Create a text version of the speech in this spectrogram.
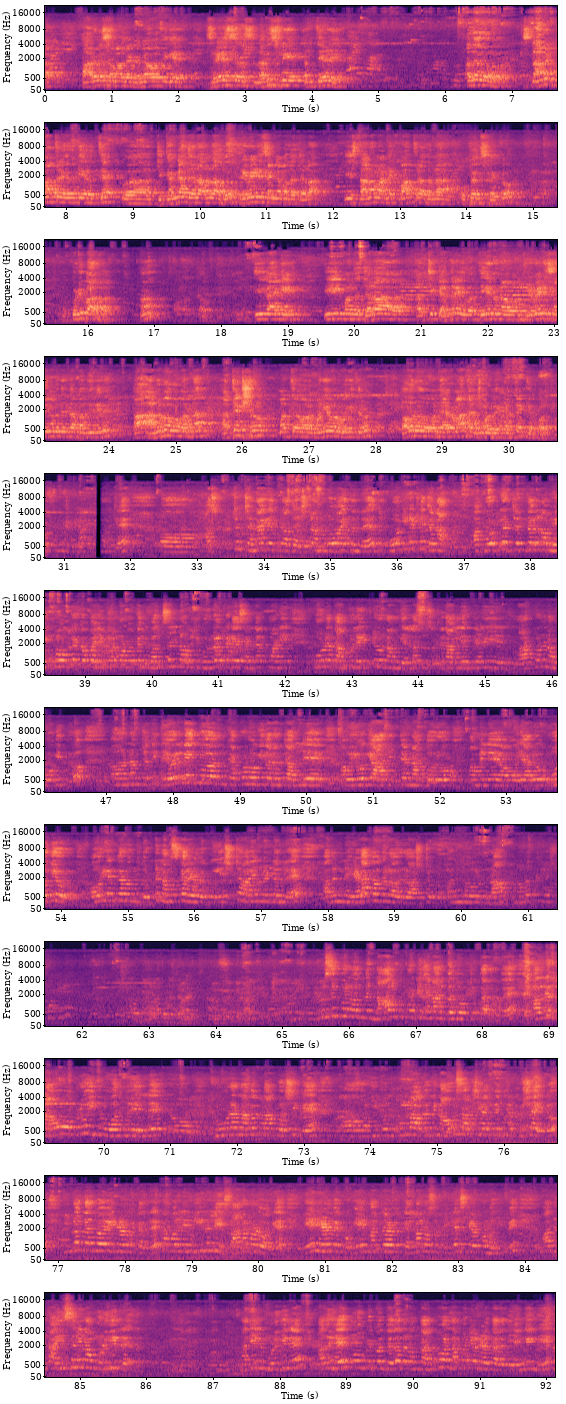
ಆರೋಗ್ಯ ಸಮಾಜ ಗಂಗಾವತಿಗೆ ಶ್ರೇಯಸ್ಸು ಲಭಿಸಲಿ ಅಂತೇಳಿ. ಅದು ಸ್ನಾನಕ್ಕೆ ಮಾತ್ರ ಯೋಗ್ಯ ಇರುತ್ತೆ. ಗಂಗಾ ಜಲ ಅಲ್ಲ ಅದು, ತ್ರಿವೇಣಿ ಸಂಗಮದ ಜಲ. ಈ ಸ್ನಾನ ಮಾಡ್ಲಿಕ್ಕೆ ಮಾತ್ರ ಅದನ್ನ ಉಪಯೋಗಿಸ್ಬೇಕು. ಕುಡಿಬಾರ್ದು? ಹೀಗಾಗಿ ಈ ಒಂದು ಜಲ ಅರ್ಚಿಕೆ ಅಂದ್ರೆ ಇವತ್ತೇನು ನಾವು ತ್ರಿವೇಣಿ ಸಂಗಮದಿಂದ ಬಂದಿದ್ದೀವಿ, ಆ ಅನುಭವವನ್ನ ಅಧ್ಯಕ್ಷರು ಮತ್ತು ಅವರ ಮನೆಯವರು ಹೋಗಿದ್ರು. ಅವರು ಒಂದೆರಡು ಮಾತು ಹಂಚ್ಕೊಳ್ಬೇಕಂತ ಕೇಳ್ಕೊಳ್ತಾರೆ ಓಕೆ. ಅಷ್ಟು ಅದು ಎಷ್ಟು ಅನುಭವ ಅದು ಕೋಟಿಗಟ್ಟಲೆ ಜನ. ಆ ಕೋಟಿಗಟ್ಟಲೆ ಜನದಲ್ಲಿ ನಾವು ಹೆಂಗ್ ಹೋಗ್ಬೇಕಪ್ಪ, ಹೆಂಗ್ ಮಾಡ್ಬೇಕಂದ್ರೆ ಒಂದ್ಸಲಿ ನಾವು ಇಲ್ಲಿ ಗುರುಗಳ ಕಡೆ ಪೂರ್ಣ ತಾಂಬೂಲ ಇಟ್ಟು ನಮ್ಗೆಲ್ಲ ಅಂತ ಅಂತೇಳಿ ಮಾಡ್ಕೊಂಡು ನಾವು ಹೋಗಿದ್ದು. ನಮ್ಮ ಜೊತೆ ದೇವರನ್ನೇ ಇದ್ದು ಅದನ್ನ ಕರ್ಕೊಂಡು ಹೋಗಿದಾರಂತೆ. ಅಲ್ಲೇ ಯೋಗಿ ಆದಿತ್ಯನಾಥ್ ಅವರು, ಆಮೇಲೆ ಯಾರು ಮೋದಿ ಅವರು. ಅವ್ರಿಗೆ ಒಂದು ದೊಡ್ಡ ನಮಸ್ಕಾರ ಹೇಳಬೇಕು. ಎಷ್ಟು ಅರೇಂಜ್ಮೆಂಟ್ ಅಂದ್ರೆ ಅದನ್ನ ಹೇಳಕ್ಕಾಗಲ್ಲ ಅವರು ಅಷ್ಟು. ಒಂದು ನಾಲ್ಕು ನಲವತ್ತು ಎಷ್ಟು ಕೋಟಿ? ದಿವಸಕ್ಕೂ ಒಂದು ನಾಲ್ಕು ಕೋಟಿ ಜನ ಅಲ್ಲಿ ಬಂದು ಹೋಗ್ತಿರ್ತಾರಂತೆ. ಆದ್ರೆ ನಾವು ಒಬ್ರು ಇದು ಒಂದು ಎಲ್ಲೇ ನಲವತ್ನಾಲ್ಕು ವರ್ಷಕ್ಕೆ ಇದೊಂದು ಕುಂಭ ಆಗೋದಕ್ಕೆ ನಾವು ಸಾಕ್ಷಿ ಆದ್ವಿ ಅಂತ ಖುಷಿ ಆಯ್ತು. ಇನ್ನೊಂದು ಅನುಭವ ಏನ್ ಹೇಳ್ಬೇಕಂದ್ರೆ, ನಾವಲ್ಲಿ ನೀರಲ್ಲಿ ಸ್ನಾನ ಮಾಡುವಾಗ ಏನ್ ಹೇಳ್ಬೇಕು, ಏನ್ ಮಂತ್ರ ಹೇಳ್ಬೇಕು ಎಲ್ಲ ನಾವು ಸ್ವಲ್ಪ ಡೀಟೇಲ್ಸ್ ಕೇಳ್ಕೊಂಡು ಹೋಗಿದ್ವಿ. ಅದನ್ನ ಐದು ಸಲ ನಾವು ಮುಳುಗಿದ್ರೆ, ನದಿಯಲ್ಲಿ ಮುಳುಗಿದ್ರೆ ಅದು ಹೇಗ್ ಮುಳುಗ್ಬೇಕು ಅಂತ ಅದರ ಒಂದು ಅನುಭವ ನಮ್ಮ ಹೇಳ್ತಾ ಅದು ಹೆಂಗೆ, ಏನ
